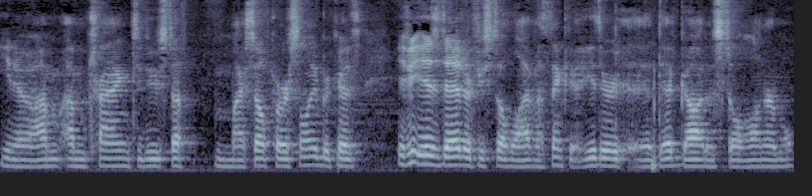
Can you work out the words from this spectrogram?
you know, I'm I'm trying to do stuff myself personally because if he is dead or if he's still alive, I think either a dead god is still honorable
